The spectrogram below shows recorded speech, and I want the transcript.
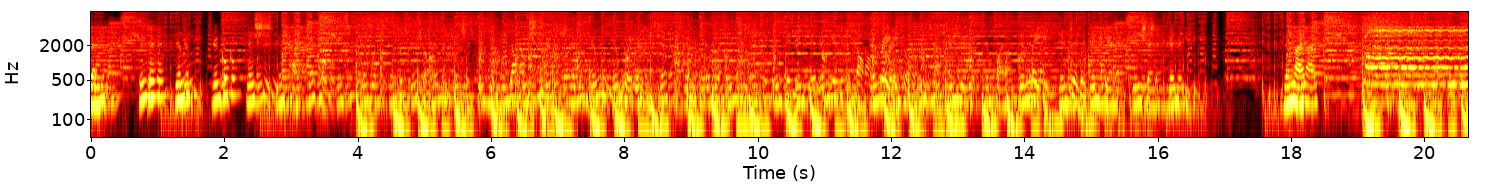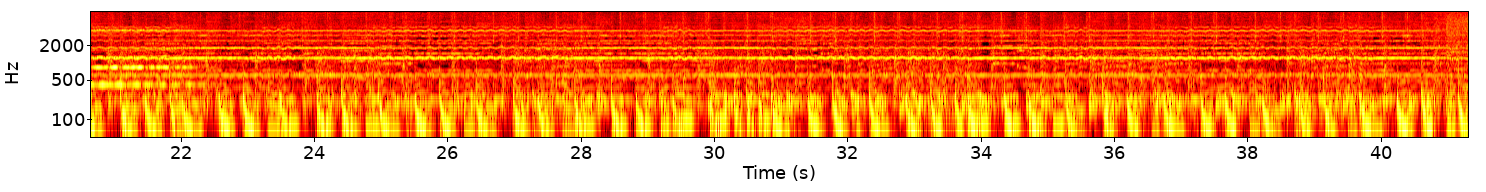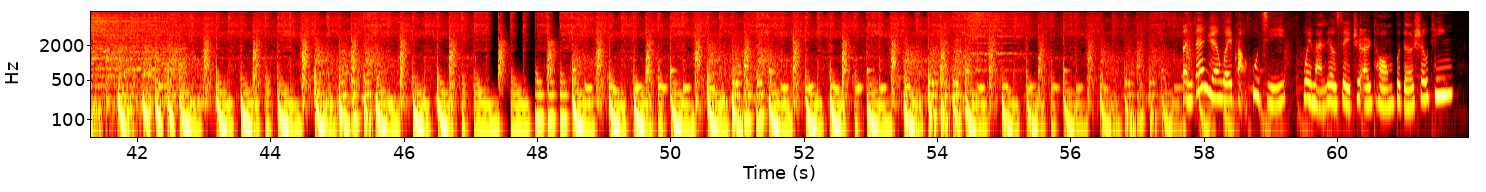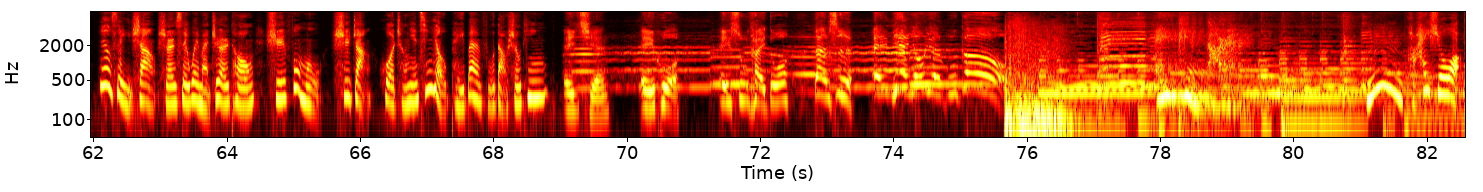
人人人人人力人工人事人才人口人情人文人政人手人人事人眼人妖人事人和人力人物人为人理人海人人人情人情人杰人烟人道人瑞人种人质人缘人环人类人政人权人神人体。人来。为保护级，未满六岁之儿童不得收听。六岁以上、十二岁未满之儿童，需父母、师长或成年亲友陪伴辅导收听。A 钱，A 货，A 书太多，但是 A 片永远不够。A 片达人，嗯，好害羞哦。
